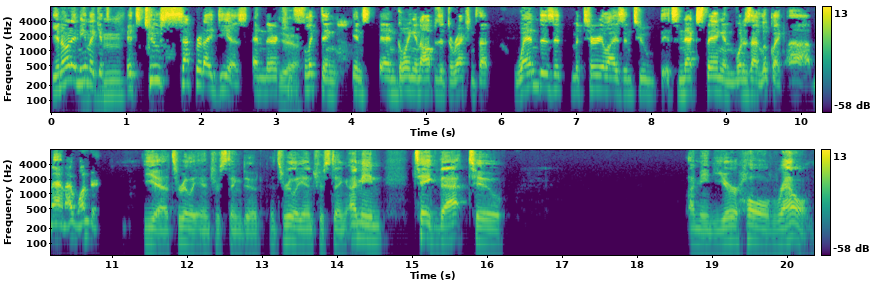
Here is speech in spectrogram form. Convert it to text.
You know what I mean? Like it's Mhm. it's two separate ideas, and they're Yeah. conflicting in, and going in opposite directions. That when does it materialize into its next thing, and what does that look like? Ah, man, I wonder. Yeah, it's really interesting, dude. It's really interesting. I mean, take that to I mean, your whole realm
